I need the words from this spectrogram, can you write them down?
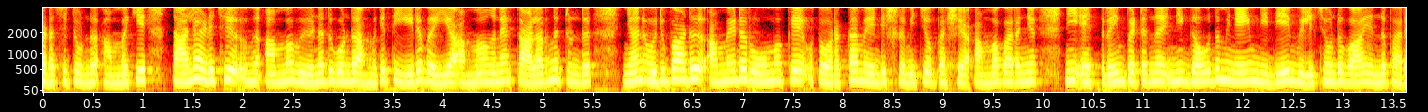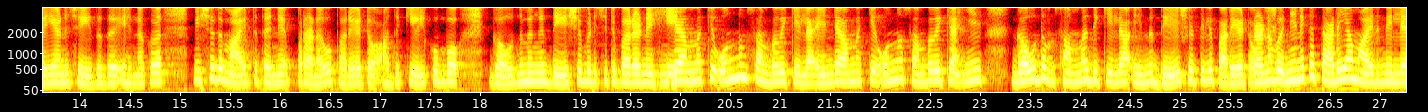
അടച്ചിട്ടുണ്ട്. അമ്മയ്ക്ക് തല അടിച്ച് അമ്മ വീണതുകൊണ്ട് അമ്മയ്ക്ക് തീരെ വയ്യ. അമ്മ അങ്ങനെ തളർന്നിട്ടുണ്ട്. ഞാൻ ഒരുപാട് അമ്മയുടെ റൂമൊക്കെ തുറക്കാൻ വേണ്ടി ശ്രമിച്ചു. പക്ഷേ അമ്മ പറഞ്ഞു നീ എത്രയും പെട്ടെന്ന് നീ ഗൗതമിനെയും നിധിയെയും വിളിച്ചുകൊണ്ട് വാ എന്ന് പറയുകയാണ് ചെയ്തത് എന്നൊക്കെ വിശദമായിട്ട് തന്നെ പ്രണവ് പറയട്ടോ. അത് കേൾക്കുമ്പോൾ ഗൗതം അങ്ങ് ദേഷ്യം പിടിച്ചിട്ട് പറയണേ എന്റെ അമ്മയ്ക്ക് ഒന്നും സംഭവിക്കില്ല. എന്റെ അമ്മയ്ക്ക് ഒന്നും സംഭവിക്കാൻ ഈ ഗൗതം സമ്മതിക്കില്ല എന്ന് ദേഷ്യത്തിൽ പറയട്ടോ. പ്രണവ് നിനക്ക് തടയാമായിരുന്നില്ലേ?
